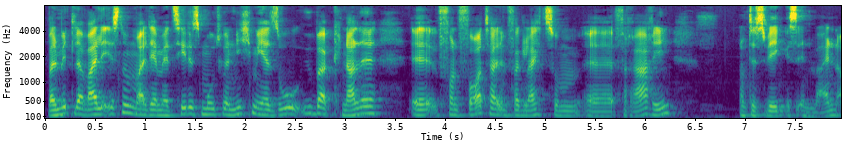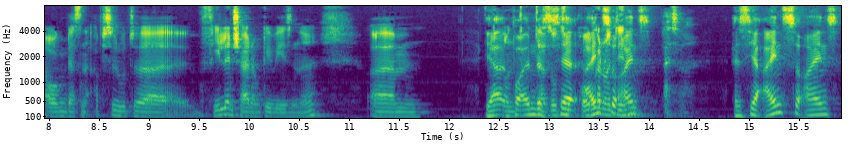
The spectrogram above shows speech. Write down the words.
weil mittlerweile ist nun mal der Mercedes-Motor nicht mehr so überknalle äh, von Vorteil im Vergleich zum äh, Ferrari. und deswegen ist in meinen Augen das eine absolute Fehlentscheidung gewesen. Ne? Ähm, ja, vor allem das so ist ja 1 zu 1. Also. Es ist ja 1 zu 1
